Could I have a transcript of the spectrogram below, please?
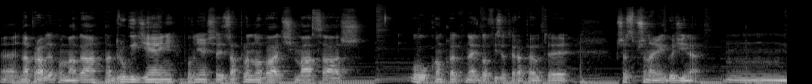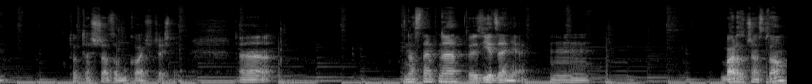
E, naprawdę pomaga. Na drugi dzień powinieneś sobie zaplanować masaż u konkretnego fizjoterapeuty przez przynajmniej godzinę. Mm, to też trzeba zabukować wcześniej. E, następne to jest jedzenie. Mm, bardzo często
